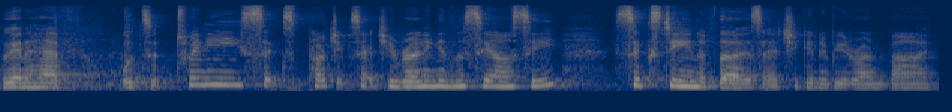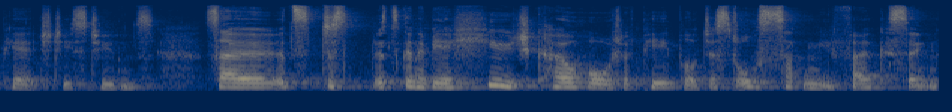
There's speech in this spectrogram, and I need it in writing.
we're going to have what's it, 26 projects actually running in the CRC. 16 of those are actually going to be run by PhD students. So it's just it's going to be a huge cohort of people just all suddenly focusing,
